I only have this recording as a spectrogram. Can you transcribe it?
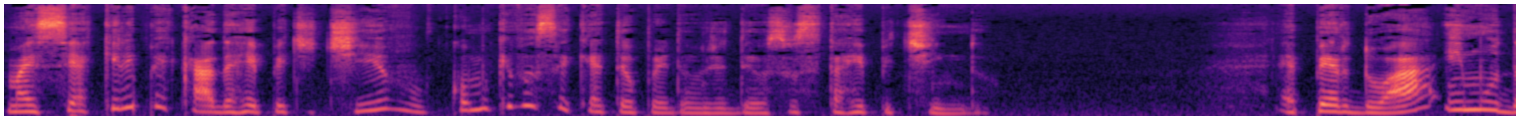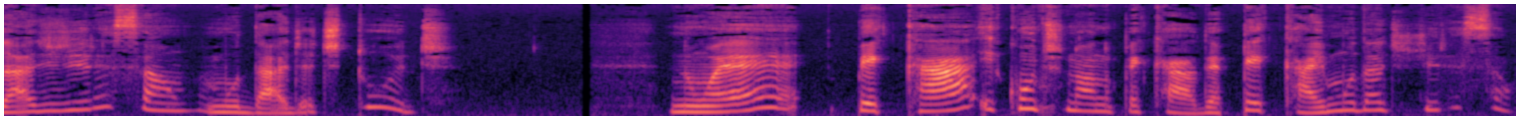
Mas se aquele pecado é repetitivo, como que você quer ter o perdão de Deus se você está repetindo? É perdoar e mudar de direção, mudar de atitude. Não é pecar e continuar no pecado, é pecar e mudar de direção.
